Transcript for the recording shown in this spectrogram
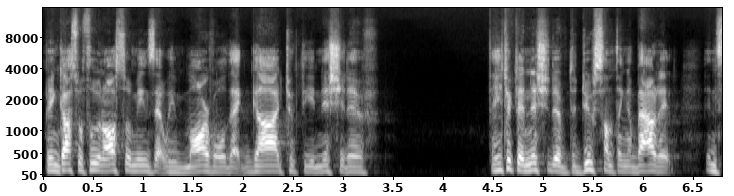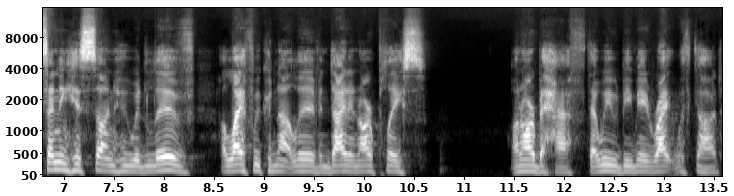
Being gospel fluent also means that we marvel that God took the initiative, that he took the initiative to do something about it in sending his son who would live a life we could not live and died in our place on our behalf, that we would be made right with God.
